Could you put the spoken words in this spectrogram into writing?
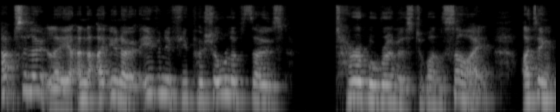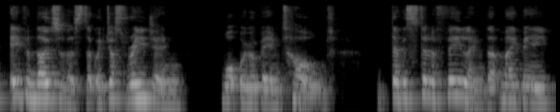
Absolutely. And, uh, you know, even if you push all of those terrible rumours to one side, I think even those of us that were just reading what we were being told, there was still a feeling that maybe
